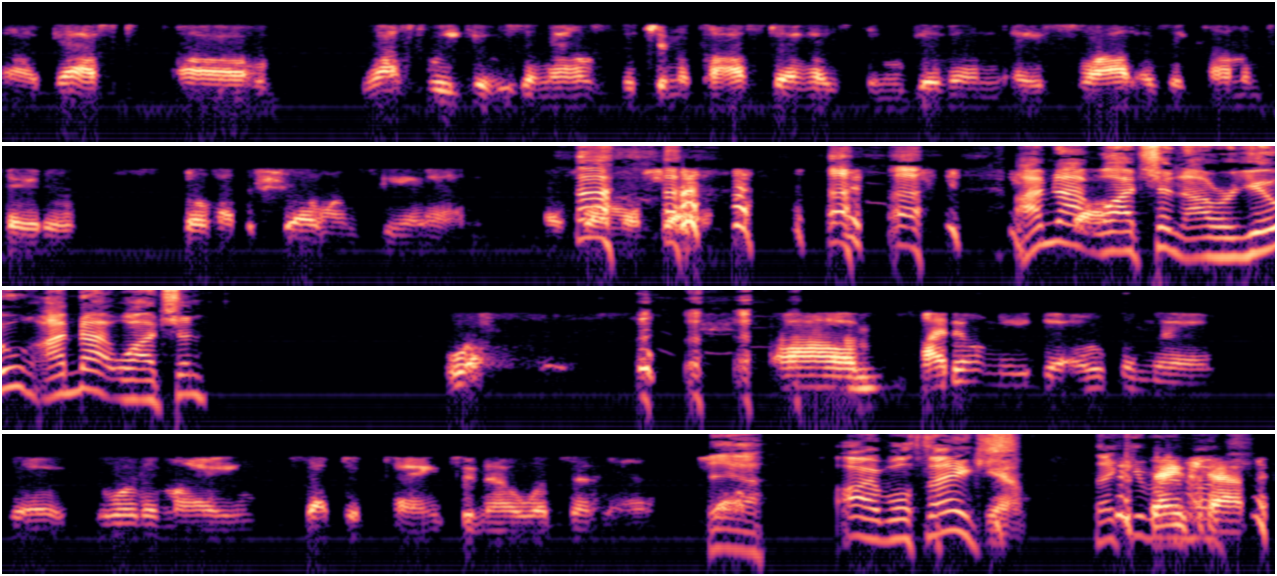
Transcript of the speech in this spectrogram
uh, guest. Uh, last week, it was announced that Jim Acosta has been given a slot as a commentator. He'll have a show on CNN. Show. I'm not watching. Are you? I'm not watching. Well, um, I don't need to open the, the door to my septic tank to know what's in there. Yeah. All right. Well, thanks. Yeah. Thank you very Thanks, much.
